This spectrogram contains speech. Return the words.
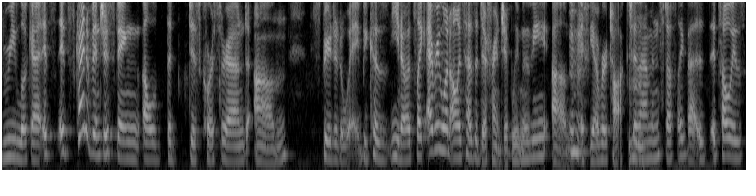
relook at. It's it's kind of interesting all the discourse around um, Spirited Away because you know it's like everyone always has a different Ghibli movie. Um, Mhm. If you ever talk to Mhm. them and stuff like that, it's always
